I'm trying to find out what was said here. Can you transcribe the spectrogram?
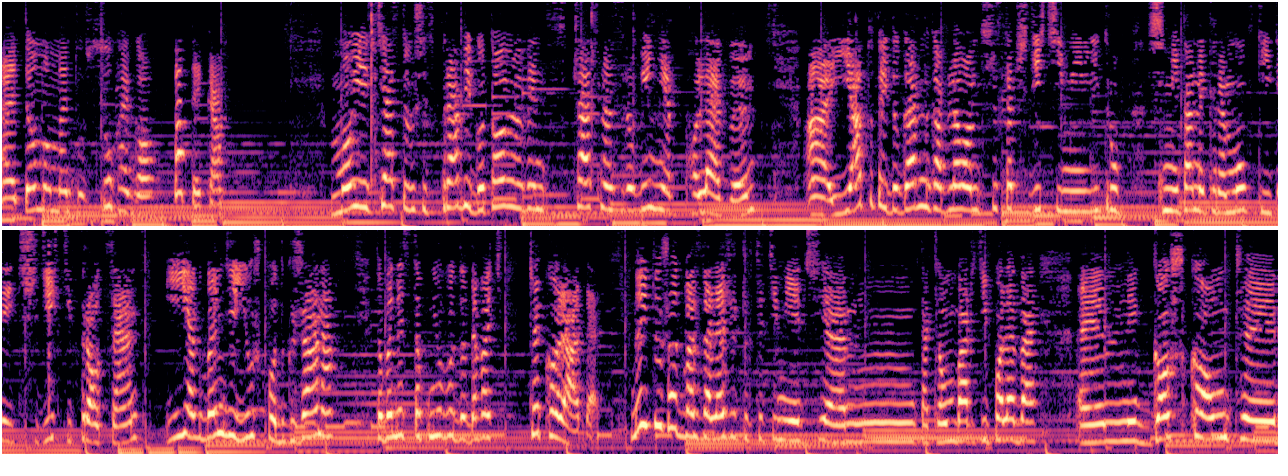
e, do momentu suchego patyka. Moje ciasto już jest prawie gotowe, więc czas na zrobienie polewy. A ja tutaj do garnka wlałam 330 ml śmietany kremówki tej 30% i jak będzie już podgrzana, to będę stopniowo dodawać czekoladę. No i tu już od Was zależy, czy chcecie mieć um, taką bardziej polewę um, gorzką, czy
